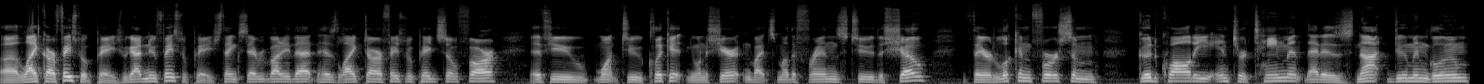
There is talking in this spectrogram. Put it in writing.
uh, like our Facebook page. We got a new Facebook page. Thanks to everybody that has liked our Facebook page so far. If you want to click it, you want to share it, invite some other friends to the show. If they're looking for some good quality entertainment that is not doom and gloom.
